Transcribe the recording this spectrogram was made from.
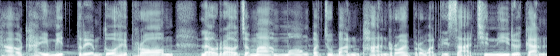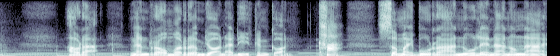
ชาวไทยมิตรเตรียมตัวให้พร้อม แล้วเราจะมามองปัจจุบันผ่านรอยประวัติศาสตร์ชิ้นนี้ด้วยกัน เอาละงั้นเรามาเริ่มย้อนอดีตกันก่อน ค่ะ สมัยโบูราณนู้นเลยนะน้องนาย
